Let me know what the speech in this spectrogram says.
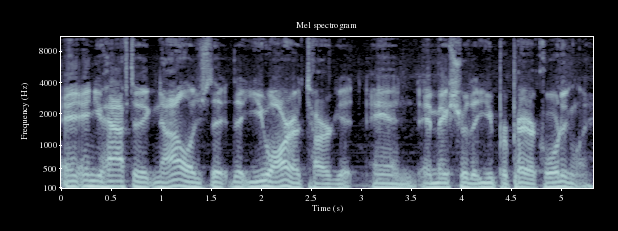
and, and you have to acknowledge that, that you are a target and and make sure that you prepare accordingly.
